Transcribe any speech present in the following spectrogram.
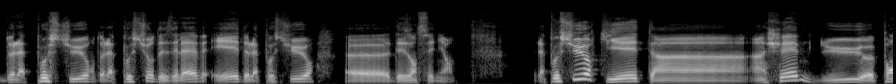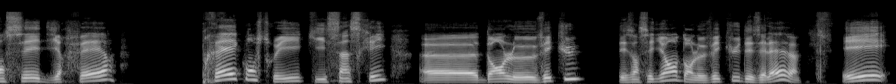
de la posture, de la posture des élèves et de la posture euh, des enseignants. La posture qui est un, un schème du euh, penser, dire, faire, préconstruit, qui s'inscrit euh, dans le vécu des enseignants, dans le vécu des élèves, et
